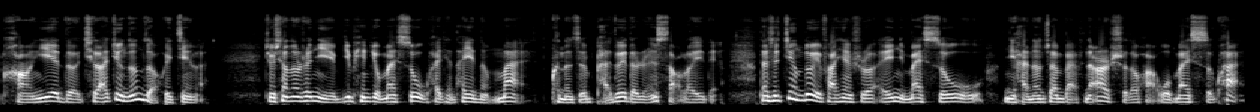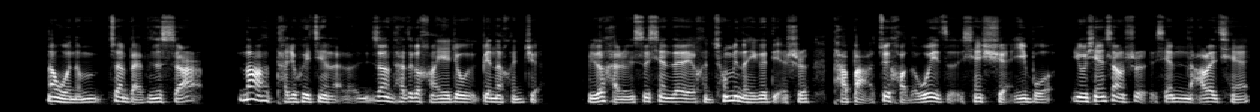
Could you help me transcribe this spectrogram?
行业的其他竞争者会进来，就相当于说你一瓶酒卖十五块钱，他也能卖。可能是排队的人少了一点。但是竞对发现说，哎，你卖十五，你还能赚百分之二十的话，我卖十块，那我能赚百分之十二，那他就会进来了，让他这个行业就变得很卷。我觉得海伦斯现在很聪明的一个点是，他把最好的位置先选一波，优先上市，先拿了钱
